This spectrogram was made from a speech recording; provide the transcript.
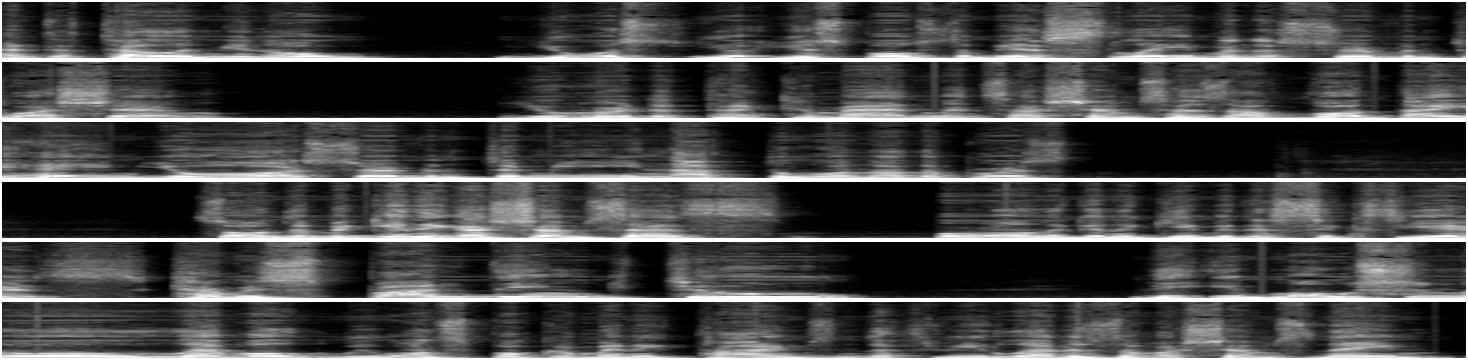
and to tell him, you know, you was you're supposed to be a slave and a servant to Hashem. You heard the Ten Commandments. Hashem says, Avadai hem, you're a servant to me, not to another person. So in the beginning, Hashem says, we're only going to give you the six years, corresponding to the emotional level we once spoke of many times in the three letters of Hashem's name.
